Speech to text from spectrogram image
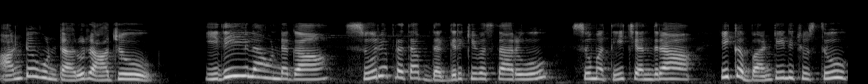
అంటూ ఉంటారు రాజు. ఇది ఇలా ఉండగా సూర్యప్రతాప్ దగ్గరికి వస్తారు. సుమతి చంద్ర ఇక బంటిని చూస్తూ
